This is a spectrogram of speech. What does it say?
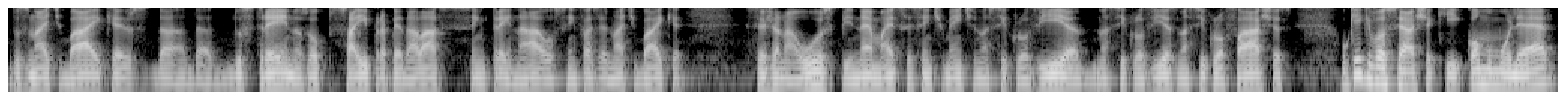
dos night bikers, da, da- dos treinos, ou sair para pedalar sem treinar ou sem fazer night biker, seja na USP, né, mais recentemente na ciclovia, nas ciclovias, nas ciclofaixas. O que, que você acha que, como mulher,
